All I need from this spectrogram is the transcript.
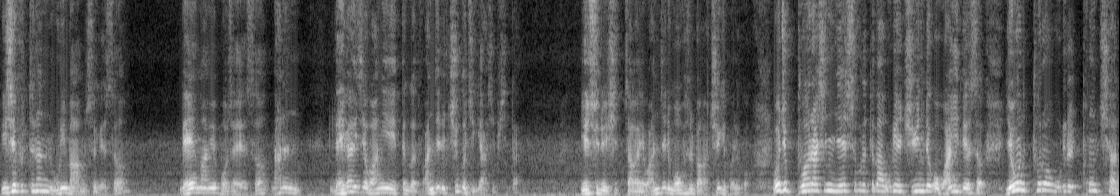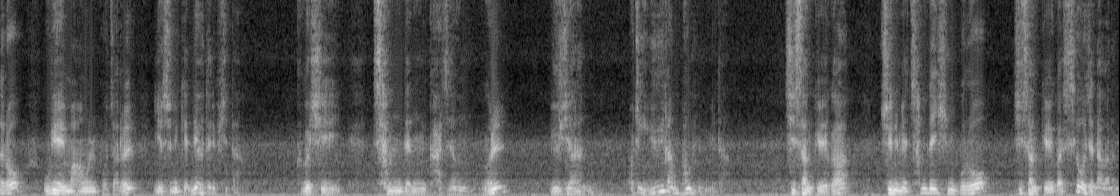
이제부터는 우리 마음속에서 내 마음의 보좌에서 나는 내가 이제 왕위에 있던 것 완전히 죽어지게 하십시다. 예수님의 십자가에 완전히 못을 박아 죽여버리고 오직 부활하신 예수 그리스도가 우리의 주인 되고 왕이 되어서 영원토록 우리를 통치하도록 우리의 마음을 보좌를 예수님께 내어드립시다. 그것이 참된 가정을 유지하는 오직 유일한 방법입니다. 지상교회가 주님의 참된 신부로 지상교회가 세워져 나가는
